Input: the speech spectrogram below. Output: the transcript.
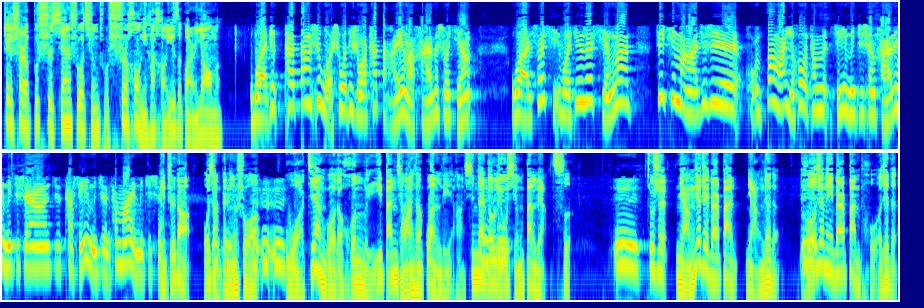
这事儿不事先说清楚，事后你还好意思管人要吗？我就他当时我说的时候，他答应了。孩子说行，我说行，我心说行了，最起码就是办完以后，他们谁也没吱声，孩子也没吱声，就他谁也没吱声，他妈也没吱声。你知道，我想跟您说，嗯嗯嗯，我见过的婚礼，一般情况下惯例啊，现在都流行办两次，嗯，就是娘家这边办娘家的，婆家那边办婆家的。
